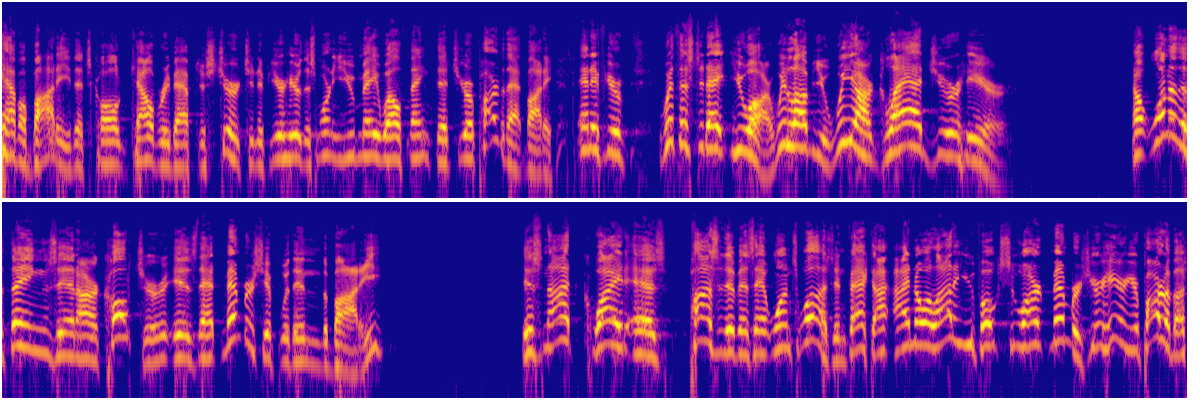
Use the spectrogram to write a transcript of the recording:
have a body that's called Calvary Baptist Church. And if you're here this morning, you may well think that you're a part of that body. And if you're with us today, you are. We love you. We are glad you're here. Now, one of the things in our culture is that membership within the body is not quite as positive as it once was. In fact, I, I, know a lot of you folks who aren't members. You're here, you're part of us.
